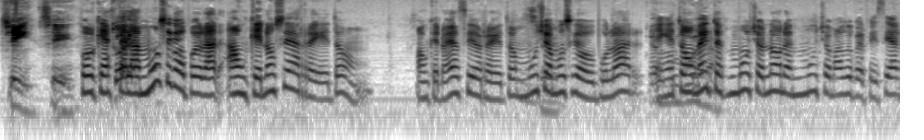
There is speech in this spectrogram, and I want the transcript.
Sí, sí. Porque hasta la música popular, aunque no sea reggaetón, aunque no haya sido reggaetón, mucha música popular Es en estos momentos es mucho, no, no es mucho más superficial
